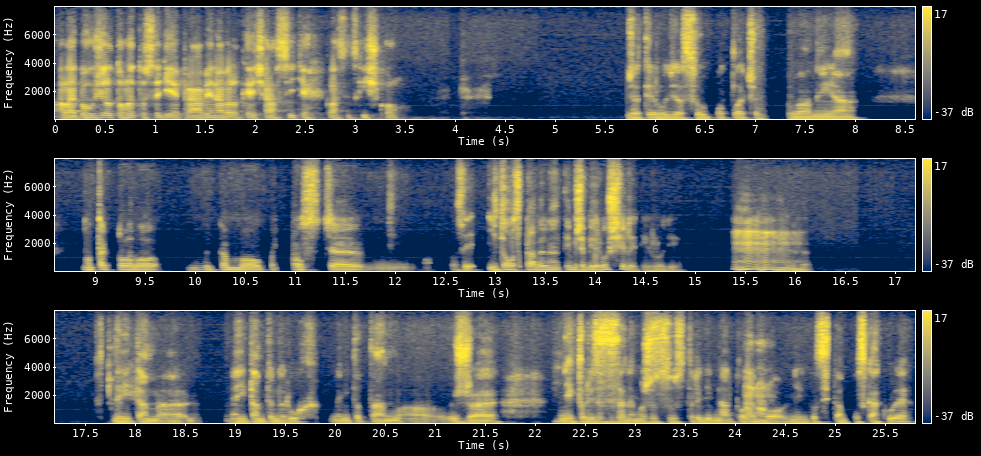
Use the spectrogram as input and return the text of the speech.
Ale bohužel tohle to se děje právě na velké části těch klasických škol že tí ľudia sú potlačovaní a no tak lebo tam bol proste je to ospravedlné tým, že by rušili ľudí. Mm-hmm. Není tam, eh, není tam ten ruch, není to tam, eh, že niektorí zase sa nemôžu sústrediť na to, ano. lebo niekto si tam poskakuje.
